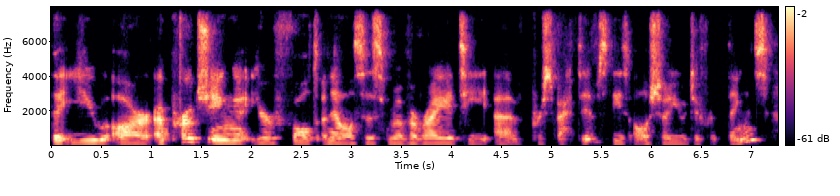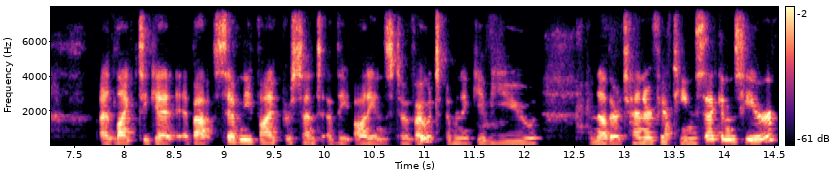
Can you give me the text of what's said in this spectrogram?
that you are approaching your fault analysis from a variety of perspectives. These all show you different things. I'd like to get about 75% of the audience to vote. I'm going to give you another 10 or 15 seconds here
